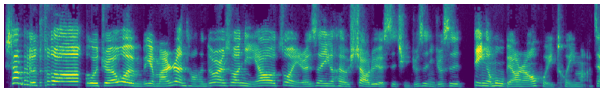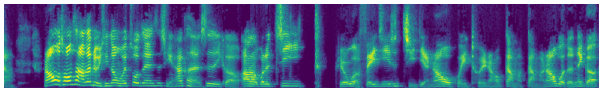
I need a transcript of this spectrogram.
像比如说，我觉得我也蛮认同很多人说，你要做你人生一个很有效率的事情，就是你就是定一个目标，然后回推嘛，这样。然后我通常在旅行中我会做这件事情，它可能是一个啊，我的机。比如我飞机是几点，然后我回推，然后干嘛干嘛，然后我的那个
